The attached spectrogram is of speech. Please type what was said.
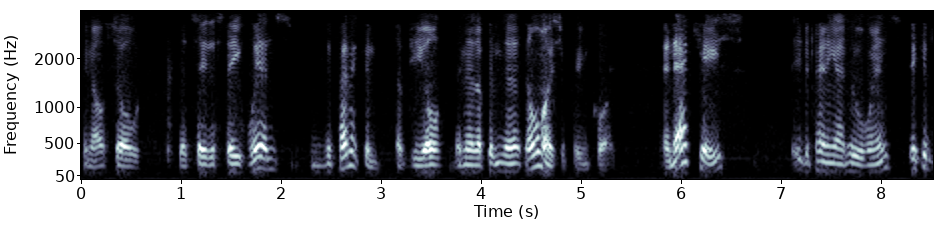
You know, so let's say the state wins, the defendant can appeal and end up in the Illinois Supreme Court. In that case, depending on who wins, it could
